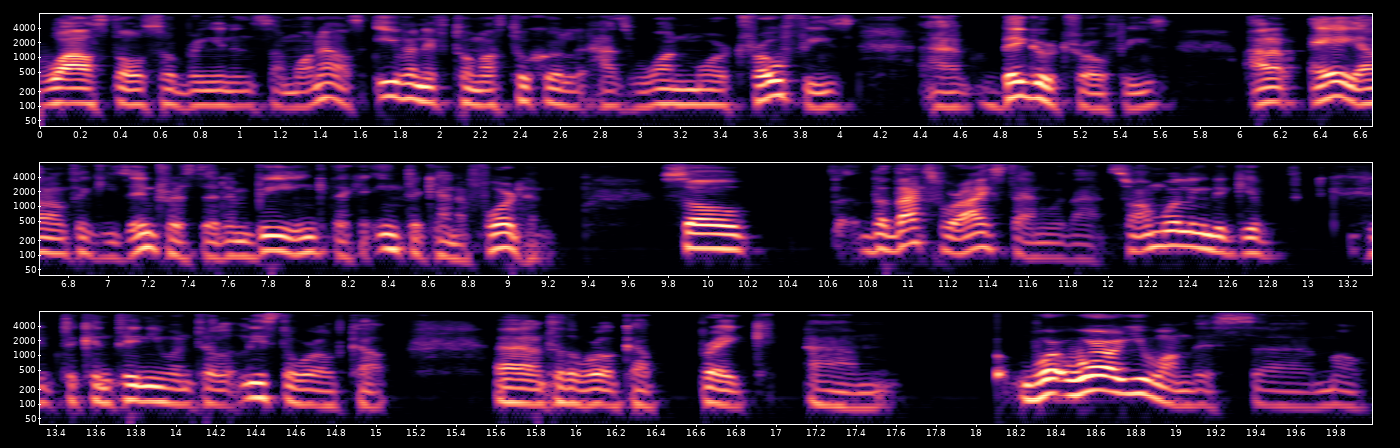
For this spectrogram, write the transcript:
whilst also bringing in someone else. Even if Thomas Tuchel has won more trophies, uh, bigger trophies, I don't, A, I don't think he's interested, and B, Inter, Inter can afford him. So th- that's where I stand with that. So I'm willing to give to continue until at least the World Cup, uh, until the World Cup break. Um, where, where are you on this, uh, Mo?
